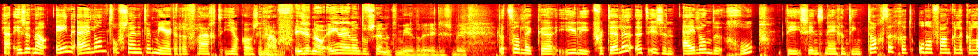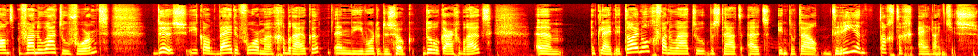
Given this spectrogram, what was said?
Ja, is het nou één eiland of zijn het er meerdere, vraagt Jacco zich Ja. af. Is het nou één eiland of zijn het er meerdere, Elisabeth? Dat zal ik eh, jullie vertellen. Het is een eilandengroep die sinds 1980 het onafhankelijke land Vanuatu vormt. Dus je kan beide vormen gebruiken. En die worden dus ook door elkaar gebruikt. Ehm, een klein detail nog. Vanuatu bestaat uit in totaal 83 eilandjes.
